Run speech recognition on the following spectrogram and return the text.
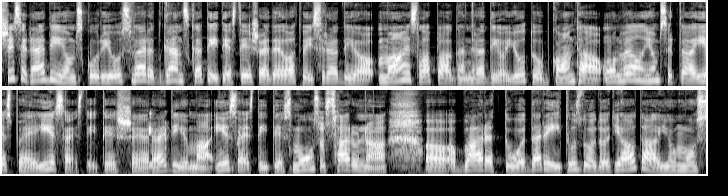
šis ir redzījums, kuru jūs varat gan skatīties tiešraidē Latvijas radio mājaslapā, gan radio YouTube kontā, un vēl jums ir tā iespēja iesaistīties šajā redzījumā, iesaistīties mūsu sarunā, varat to darīt, uzdodot jautājumus,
